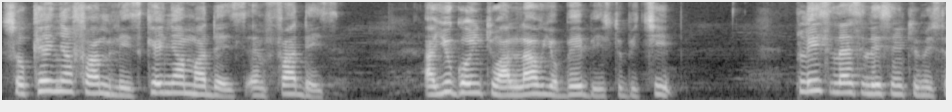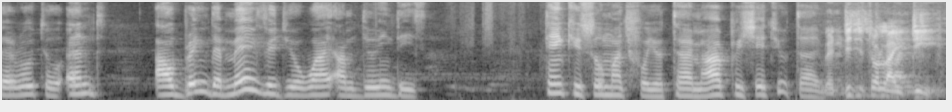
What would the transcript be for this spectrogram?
So Kenya families, Kenya mothers and fathers, are you going to allow your babies to be cheap? Please let's listen to Mr. Ruto and I'll bring the main video why I'm doing this. Thank you so much for your time. I appreciate your time. The digital ID,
